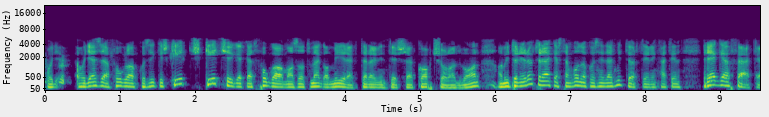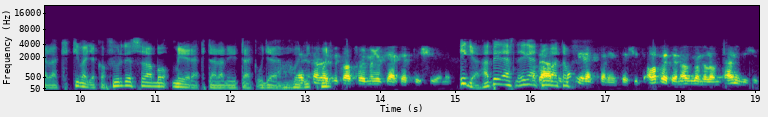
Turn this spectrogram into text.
hogy, hogy ezzel foglalkozik, és két, kétségeket fogalmazott meg a méregtelenítéssel kapcsolatban, amit én rögtön elkezdtem gondolkozni, de mi történik? Hát én reggel felkelek, kimegyek a fürdőszobába, méregtelenítek, ugye? Hogy, ezt nevezzük hogy... azt, hogy mondjuk elkezd pisilni. Igen, hát én ezt igen, hát próbáltam. Hát méregtelenítés. Itt alapvetően azt gondolom, elnézést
